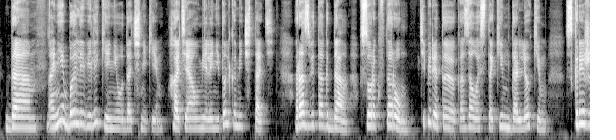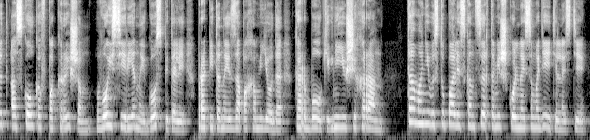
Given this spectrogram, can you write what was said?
Да, они были великие неудачники, хотя умели не только мечтать. Разве тогда, в сорок втором, теперь это казалось таким далеким, скрежет осколков по крышам, вой сирены, госпитали, пропитанные запахом йода, карболки, гниющих ран. Там они выступали с концертами школьной самодеятельности.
